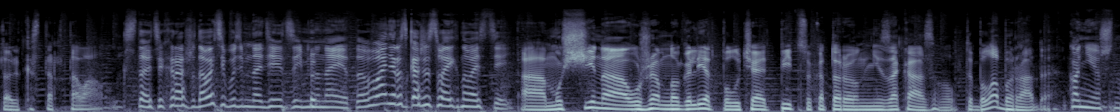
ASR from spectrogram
только стартовало. Кстати, хорошо, давайте будем надеяться именно на это. Ваня, расскажи своих новостей. А мужчина уже много лет получает пиццу, которую он не заказывал. Ты была бы рада? Конечно.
